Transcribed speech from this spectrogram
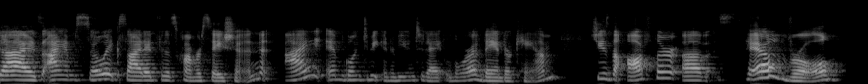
guys, I am so excited for this conversation. I am going to be interviewing today Laura Vanderkam. She is the author of several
